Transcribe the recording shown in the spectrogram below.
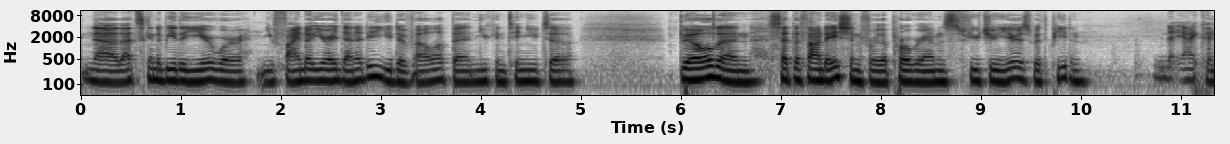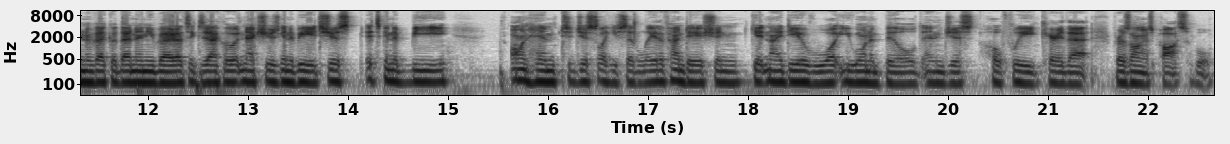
no, that's gonna be the year where you find out your identity, you develop, and you continue to build and set the foundation for the program's future years with Pedon. I couldn't have echoed that any better. That's exactly what next year is going to be. It's just it's going to be on him to just like you said lay the foundation, get an idea of what you want to build, and just hopefully carry that for as long as possible.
